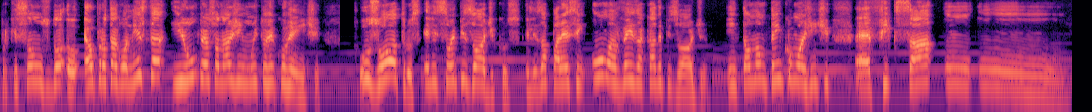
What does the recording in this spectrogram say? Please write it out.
porque são os do, é o protagonista e um personagem muito recorrente. Os outros, eles são episódicos, eles aparecem uma vez a cada episódio. Então não tem como a gente é, fixar um, um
